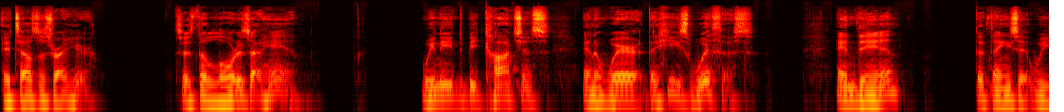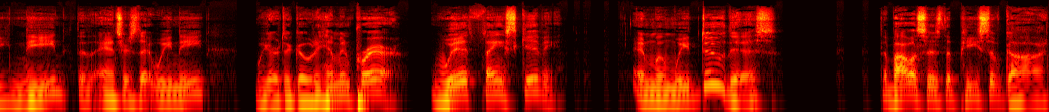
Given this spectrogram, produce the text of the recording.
It tells us right here. It says, The Lord is at hand. We need to be conscious and aware that He's with us. And then the things that we need, the answers that we need, we are to go to Him in prayer with thanksgiving. And when we do this, the Bible says the peace of God,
